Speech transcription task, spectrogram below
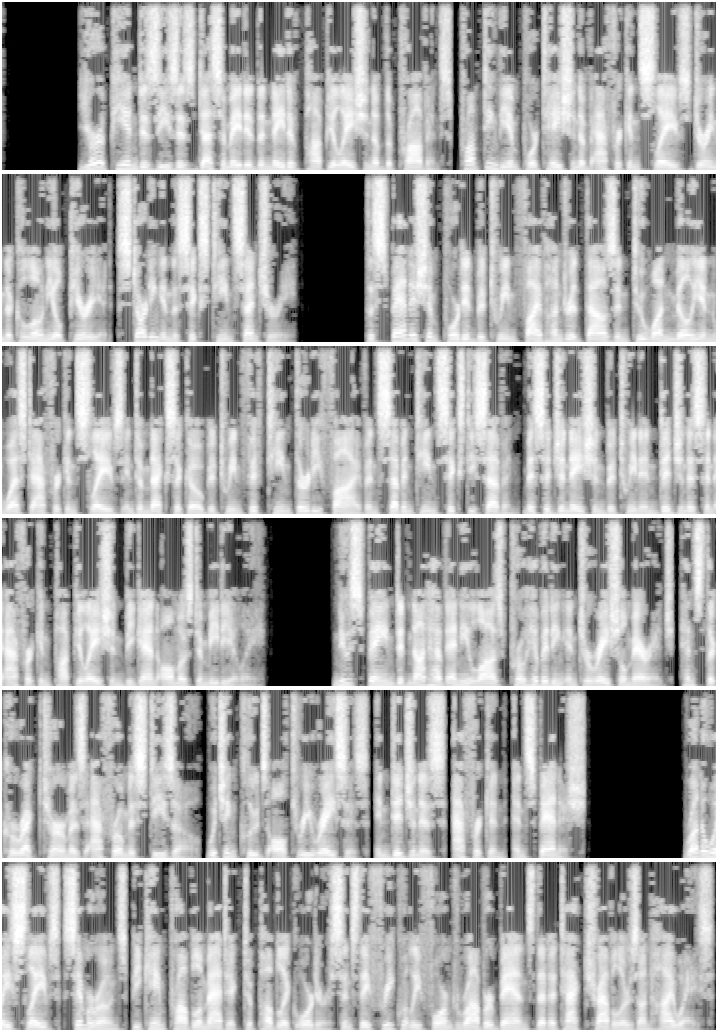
European diseases decimated the native population of the province, prompting the importation of African slaves during the colonial period, starting in the 16th century. The Spanish imported between 500,000 to 1 million West African slaves into Mexico between 1535 and 1767 miscegenation between indigenous and African population began almost immediately. New Spain did not have any laws prohibiting interracial marriage, hence the correct term is Afro-mestizo, which includes all three races, indigenous, African, and Spanish. Runaway slaves became problematic to public order since they frequently formed robber bands that attacked travelers on highways.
